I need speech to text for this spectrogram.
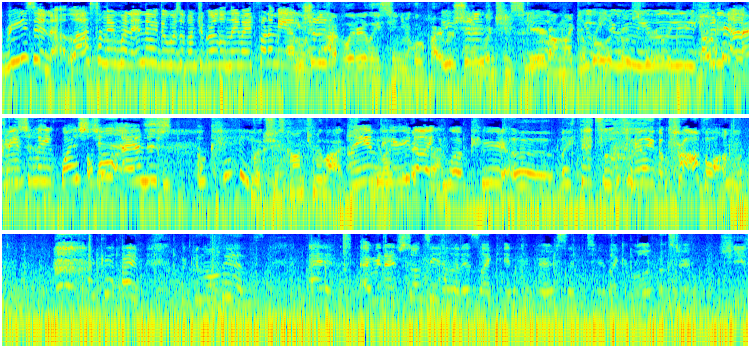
The reason. Last time I went in there, there was a bunch of girls and they made fun of me. and you shouldn't. I've literally seen you hold Piper's you hand when she's scared you- on like a you- roller coaster. You, like, you, you you can't shouldn't Okay, I ask me mean- so many questions. well, I understand. Okay. Look, she's gone through a lot. I am be like period good You are period. Uh, like that's literally the problem. Okay, fine. We can hold hands. I, I mean, I just don't see how that is like in comparison to like a roller coaster. She's.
